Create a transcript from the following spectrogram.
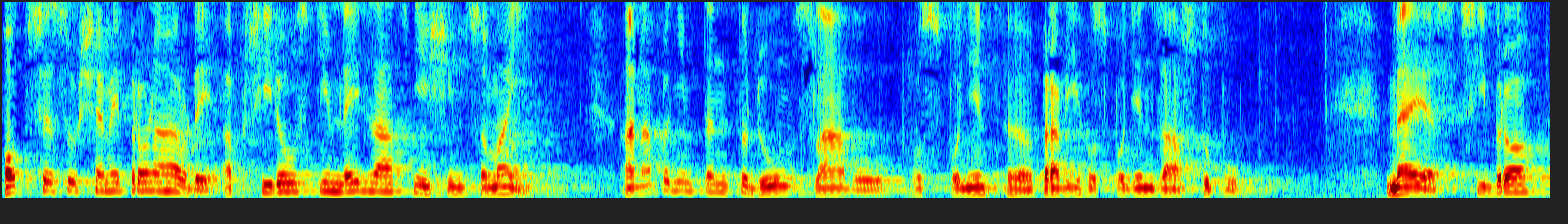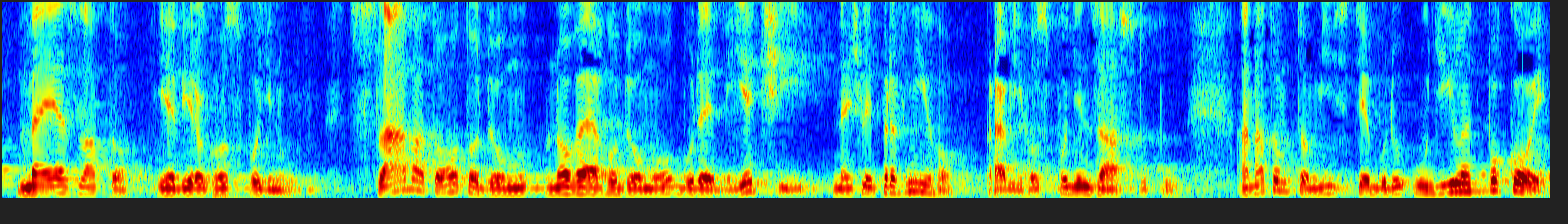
Otřesu všemi pro národy a přijdou s tím nejvzácnějším, co mají. A naplním tento dům slávou, hospodin, eh, pravý hospodin zástupů. Mé je stříbro, mé je zlato, je výrok hospodinů. Sláva tohoto domu, nového domu bude větší nežli prvního, pravý hospodin zástupů. A na tomto místě budu udílet pokoj,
